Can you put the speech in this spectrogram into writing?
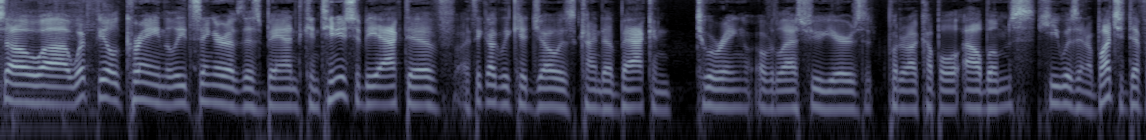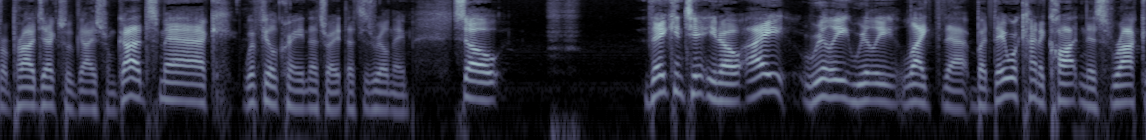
So uh, Whitfield Crane, the lead singer of this band, continues to be active. I think Ugly Kid Joe is kind of back and touring over the last few years. Put out a couple albums. He was in a bunch of different projects with guys from Godsmack. Whitfield Crane, that's right, that's his real name. So they continue. You know, I really, really liked that, but they were kind of caught in this rock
